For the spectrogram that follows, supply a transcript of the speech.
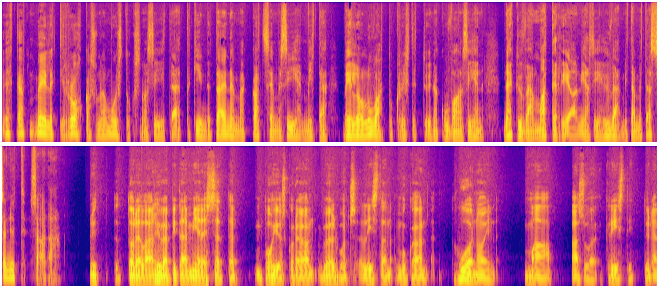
ehkä meillekin rohkaisuna ja muistuksena siitä, että kiinnitetään enemmän katseemme siihen, mitä meille on luvattu kristittyinä kuvaan siihen näkyvään materiaan ja siihen hyvään, mitä me tässä nyt saadaan. Nyt todella on hyvä pitää mielessä, että Pohjois-Korea on World Watch-listan mukaan huonoin maa asua kristittynä.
